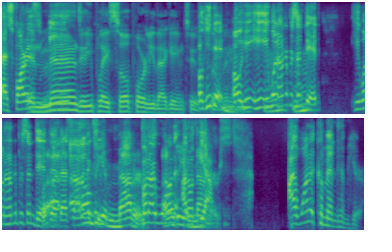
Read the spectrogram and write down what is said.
as far as and me, man, did he play so poorly that game too? oh, he So, did. I mean, Oh, he he one hundred percent Mhm. did. He one hundred percent did. That, that's not. I an don't think it excuse. matters. But I I wanna- don't think I it don't- yeah. matters. I want to commend him here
